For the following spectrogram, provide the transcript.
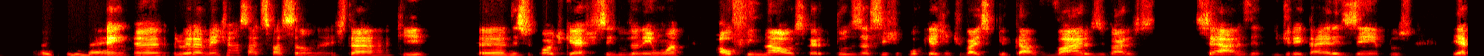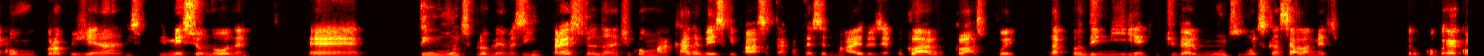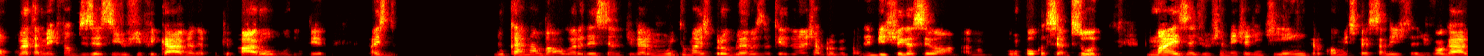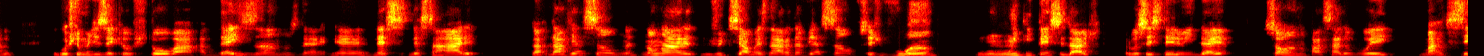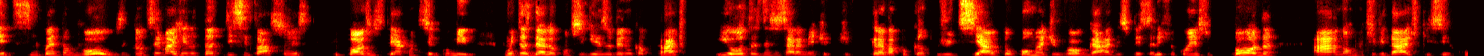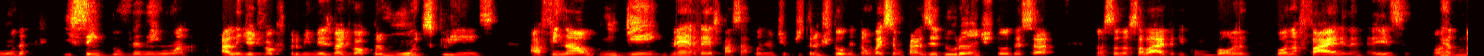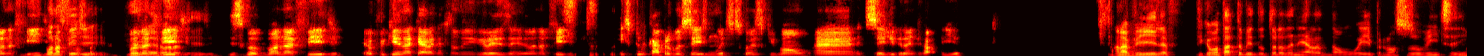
Tudo bem? É, primeiramente, é uma satisfação né, estar aqui é, nesse podcast, sem dúvida nenhuma. Ao final, espero que todos assistam, porque a gente vai explicar vários e vários searas dentro do direito aéreo, exemplos, e é como o próprio Jean mencionou, né? É, tem muitos problemas. Impressionante como a cada vez que passa está acontecendo mais. O exemplo, claro, clássico foi da pandemia, que tiveram muitos, muitos cancelamentos. É completamente, vamos dizer assim, justificável, né? Porque parou o mundo inteiro. Mas no carnaval, agora desse ano, tiveram muito mais problemas do que durante a própria pandemia. Chega a ser um, pouco assim absurdo. Mas é justamente a gente entra como especialista, advogado, eu costumo dizer que eu estou há, há 10 anos né, é, nessa, nessa área da, da, aviação, né? não na área judicial, mas na área da aviação, seja, voando com muita intensidade. Para vocês terem uma ideia, só ano passado eu voei mais de 150 voos. Então você imagina o tanto de situações que podem ter acontecido comigo. Muitas delas eu consegui resolver no campo prático e outras necessariamente eu tive que levar para o campo judicial. Então, como advogado especialista, eu conheço toda a normatividade que circunda e sem dúvida nenhuma, além de advogar para mim mesmo, eu advogo para muitos clientes. Afinal, ninguém merece passar por nenhum tipo de transtorno. Então, vai ser um prazer durante toda essa nossa nossa live aqui com Bon, Bonafire, né? É isso? Bona, é, Bonafide? Bonafide. Bonafide. Desculpa, Bonafide. Eu fiquei naquela questão do inglês ainda, Bonafide. Explicar para vocês muitas coisas que vão é, ser de grande valia. Maravilha. Fica à vontade também, doutora Daniela, dar um oi para nossos ouvintes aí.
